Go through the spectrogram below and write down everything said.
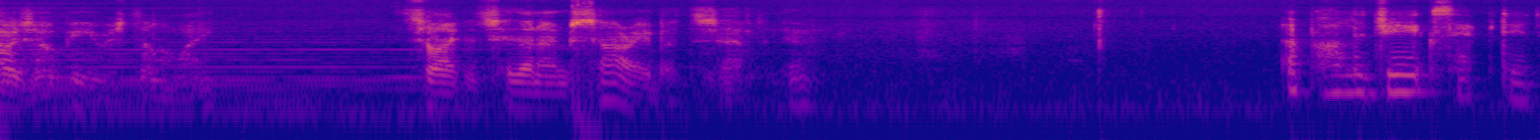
I was hoping you were still awake. So I could say that I'm sorry about this afternoon. Apology accepted.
